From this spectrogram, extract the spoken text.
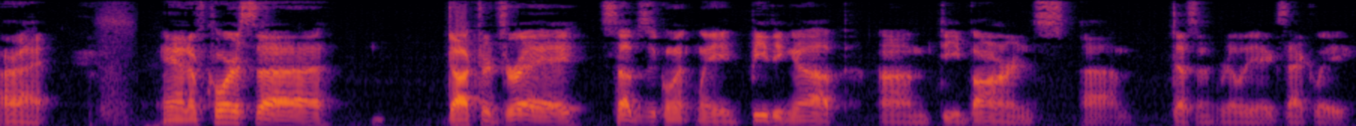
All right. And of course, uh, Dr. Dre subsequently beating up um, Dee Barnes um, doesn't really exactly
